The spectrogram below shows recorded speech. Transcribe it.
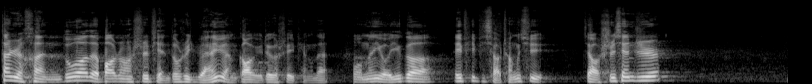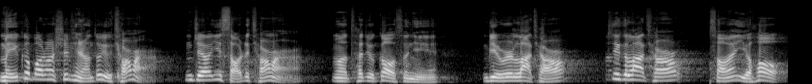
但是很多的包装食品都是远远高于这个水平的。我们有一个 A P P 小程序叫“食先知”，每个包装食品上都有条码，你只要一扫这条码，那么它就告诉你，你比如说辣条，这个辣条扫完以后。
